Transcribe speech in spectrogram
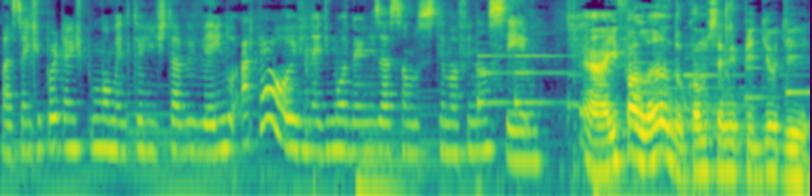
Bastante importante para o momento que a gente está vivendo até hoje, né, de modernização do sistema financeiro. É, aí falando, como você me pediu de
